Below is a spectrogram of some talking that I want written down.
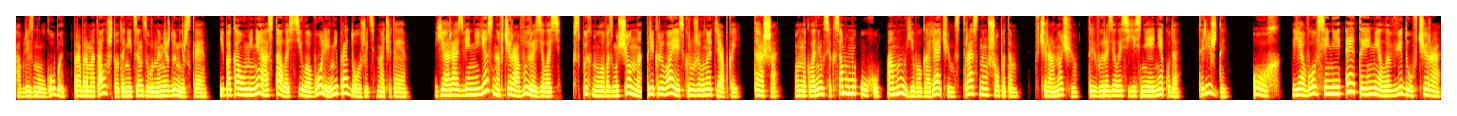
Облизнул губы, пробормотал что-то нецензурно междумирское. И пока у меня осталась сила воли не продолжить начатое. «Я разве не ясно вчера выразилась?» Вспыхнула возмущенно, прикрываясь кружевной тряпкой. «Таша!» Он наклонился к самому уху, омыл его горячим, страстным шепотом. «Вчера ночью ты выразилась яснее некуда. Трижды. Ох!» Я вовсе не это имела в виду вчера.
